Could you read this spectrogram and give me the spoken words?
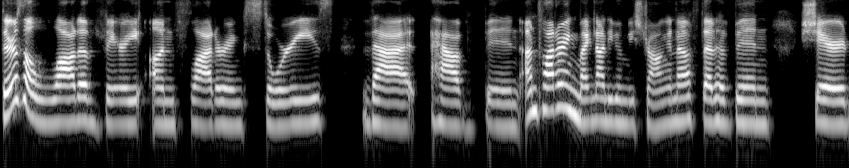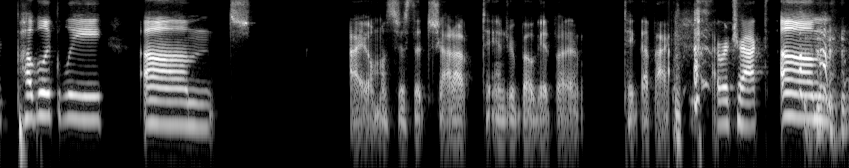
there's a lot of very unflattering stories that have been unflattering might not even be strong enough that have been shared publicly. Um I almost just said shout out to Andrew Bogut, but take that back. I retract. Um,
